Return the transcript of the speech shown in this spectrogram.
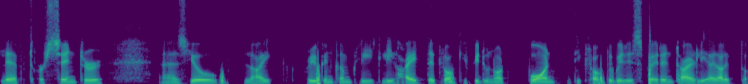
left or center as you like or you can completely hide the clock if you do not want the clock to be displayed entirely. I like the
